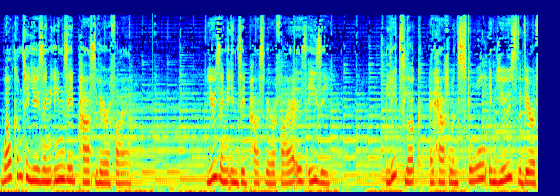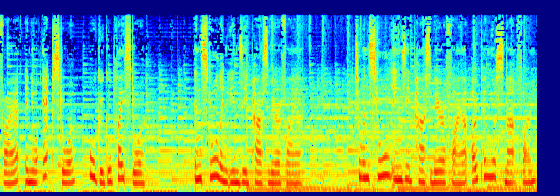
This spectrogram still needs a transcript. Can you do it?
Welcome to using NZ Pass Verifier. Using NZ Pass Verifier is easy. Let's look at how to install and use the verifier in your App Store or Google Play Store. Installing NZ Pass Verifier. To install NZ Pass Verifier, open your smartphone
